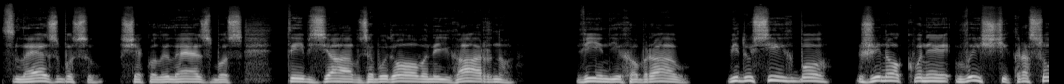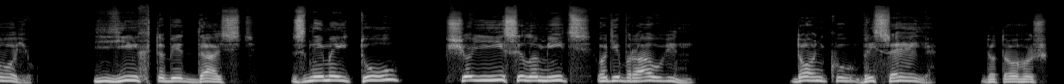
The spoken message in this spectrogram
з Лесбосу, ще коли Лесбос, ти взяв забудований гарно, він їх обрав від усіх, бо жінок вони вищі красою, їх тобі дасть, з ними й ту, що її силоміць одібрав він. Доньку Брісея, до того ж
